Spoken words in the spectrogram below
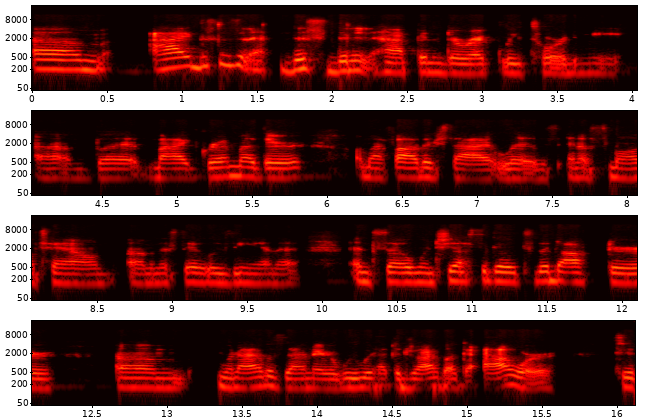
Um, I this isn't this didn't happen directly toward me, um, but my grandmother on my father's side lives in a small town um, in the state of Louisiana, and so when she has to go to the doctor, um, when I was down there, we would have to drive like an hour to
